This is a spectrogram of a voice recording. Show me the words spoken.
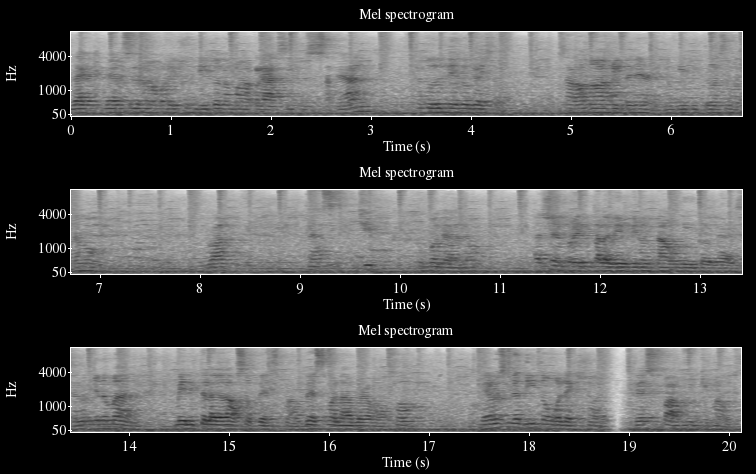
Like, meron sila mga collection dito ng mga classic na sasakyan. Katulad nito guys, oh. Saka makakita niya, yung bibig ko sa mata mo. Diba? Classic jeep, kumbaga, no? At syempre, ito talaga yung pinunta ko dito, guys. Alam niyo naman, may talaga ako sa Vespa. Vespa lover ako. So, meron sila dito ang collection. Vespa Mickey Mouse.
